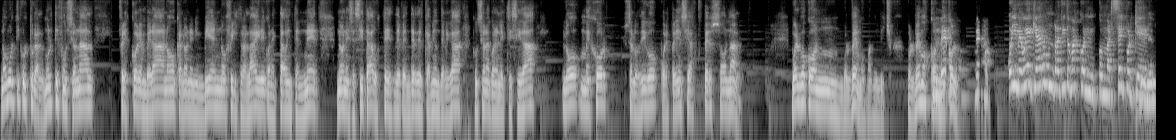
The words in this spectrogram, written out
no multicultural, multifuncional, frescor en verano, calor en invierno, filtra el aire, conectado a internet, no necesita usted depender del camión del gas, funciona con electricidad. Lo mejor, se lo digo por experiencia personal. Vuelvo con, volvemos más bien dicho, volvemos con Nicole. Oye, me voy a quedar un ratito más con, con Marcel porque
